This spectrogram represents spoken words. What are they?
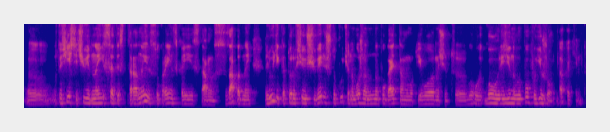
э, то есть есть, очевидно, и с этой стороны, с украинской, и с, там, с западной, люди, которые все еще верят, что Путина можно напугать там вот его, значит, э, голую, резиновую попу ежом, да, каким-то.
